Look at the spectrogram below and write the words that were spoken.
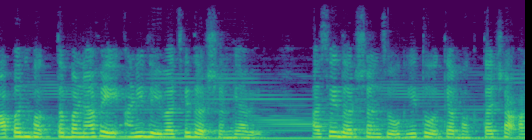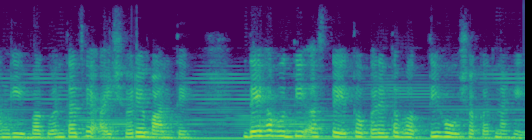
आपण भक्त बनावे आणि देवाचे दर्शन घ्यावे. असे दर्शन जो घेतो त्या भक्ताच्या अंगी भगवंताचे ऐश्वर बांधते. देहबुद्धी असते तोपर्यंत भक्ती होऊ शकत नाही.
